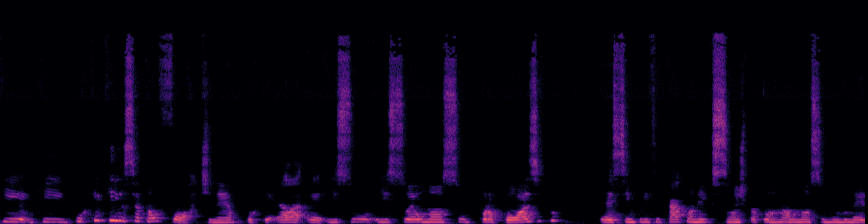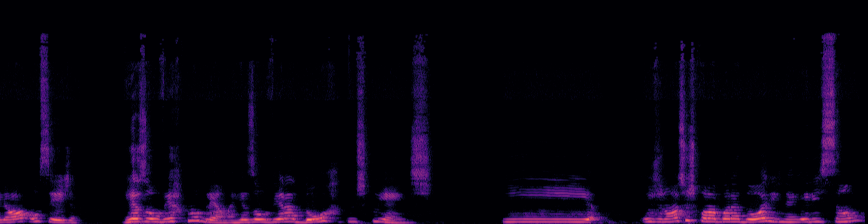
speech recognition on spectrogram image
que, que por que, que isso é tão forte, né? Porque ela, é, isso, isso é o nosso propósito, é simplificar conexões para tornar o nosso mundo melhor, ou seja, resolver problema, resolver a dor dos clientes. E os nossos colaboradores, né, eles são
